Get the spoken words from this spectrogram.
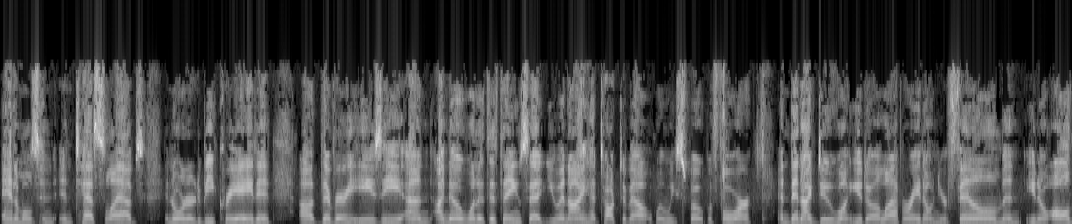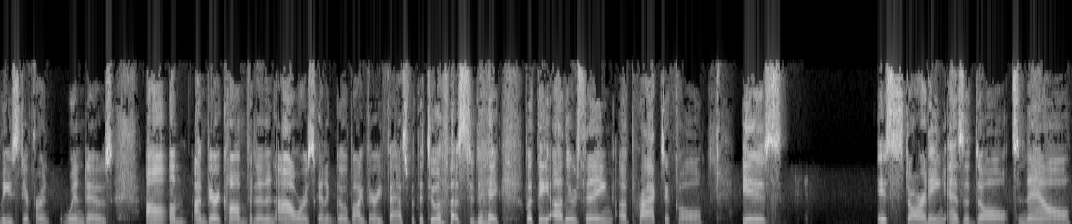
animals in, in test labs in order to be created. Uh, they're very easy, and I know one of the things that you and I had talked about when we spoke before, and then I do want you to elaborate on your film and you know all these different windows. Um, I'm very confident an hour is going to go by very fast with the two of us today. But the other thing, a uh, practical, is is starting as adults now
